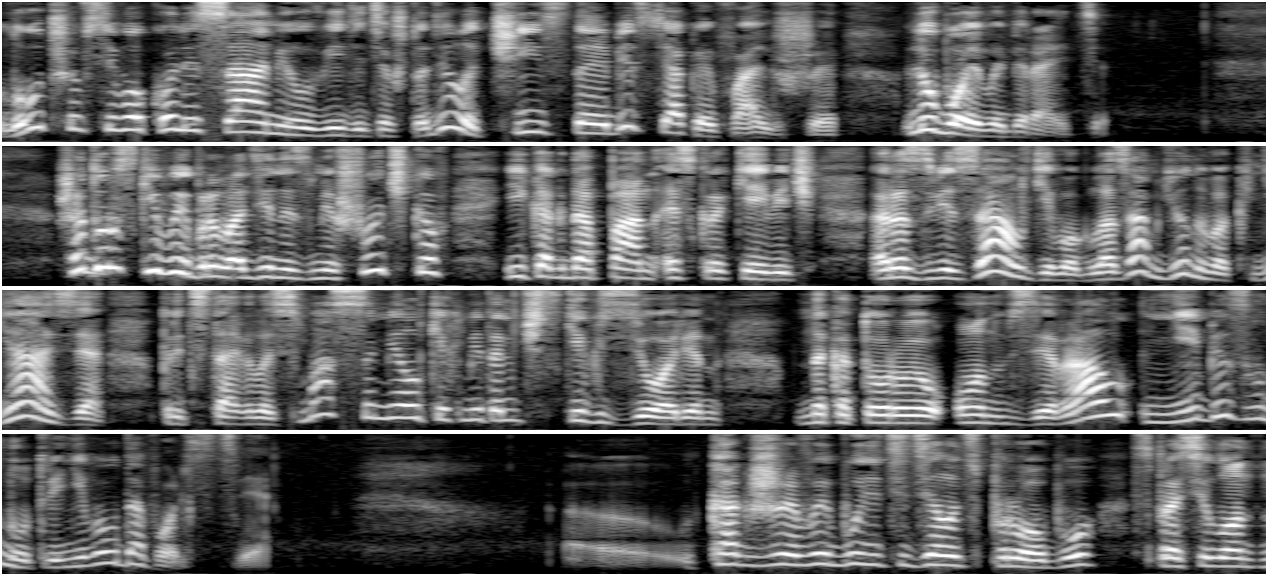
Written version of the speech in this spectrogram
Лучше всего, коли сами увидите, что дело чистое, без всякой фальши. Любой выбирайте. Шадурский выбрал один из мешочков, и когда пан Эскракевич развязал его, глазам юного князя представилась масса мелких металлических зерен, на которую он взирал не без внутреннего удовольствия. Как же вы будете делать пробу? спросил он.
